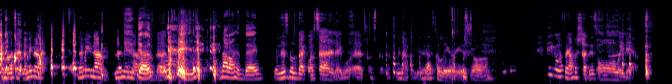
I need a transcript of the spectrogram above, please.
I'm gonna say, let me not. Let me not. Let me not. yes, feel guys. please. Not on his day. When this goes back on Saturday, we'll add some stuff. We're not gonna do that. That's hilarious, y'all. He gonna say, "I'm gonna shut this all the way down."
